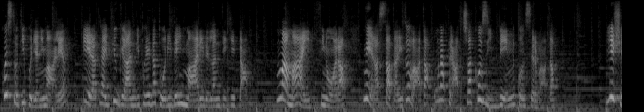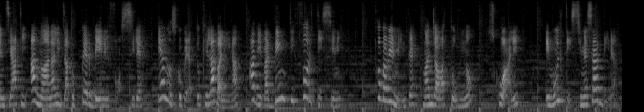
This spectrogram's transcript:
Questo tipo di animale era tra i più grandi predatori dei mari dell'antichità, ma mai finora ne era stata ritrovata una traccia così ben conservata. Gli scienziati hanno analizzato per bene il fossile e hanno scoperto che la balena aveva denti fortissimi. Probabilmente mangiava tonno, squali e moltissime sardine.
